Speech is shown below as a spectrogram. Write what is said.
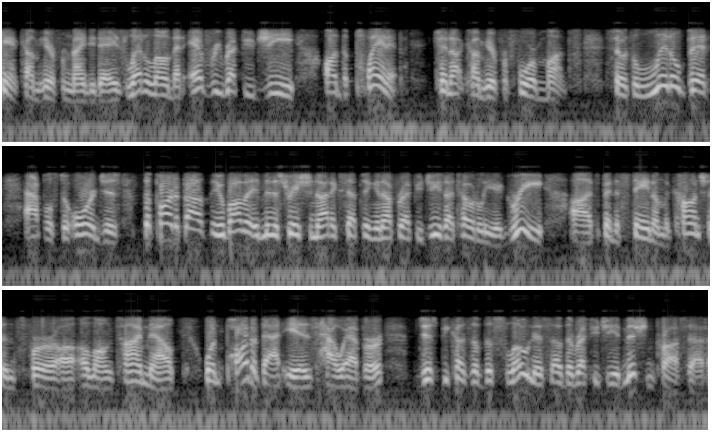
can't come here from 90 days, let alone that every refugee on the planet cannot come here for four months. So it's a little bit apples to oranges. The part about the Obama administration not accepting enough refugees, I totally agree. Uh, it's been a stain on the conscience for a, a long time now. One part of that is, however, just because of the slowness of the refugee admission process.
